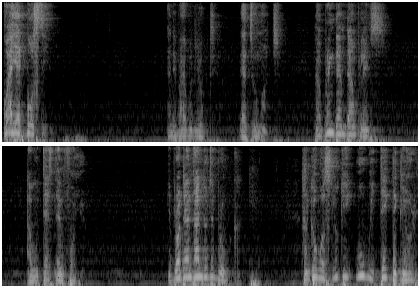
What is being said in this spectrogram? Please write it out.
Quiet boasting. And the Bible looked. They're too much. Now bring them down, please. I will test them for you. He brought them down to the brook. And God was looking who will take the glory.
